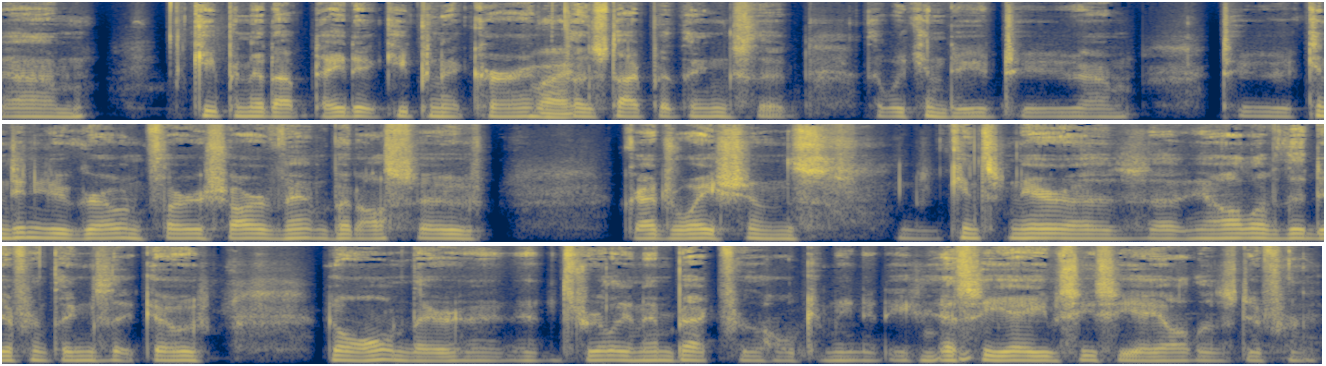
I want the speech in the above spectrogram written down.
um, keeping it updated, keeping it current. Right. Those type of things that that we can do to um, to continue to grow and flourish our event, but also graduations, quinceaneras, uh, you know, all of the different things that go go on there. It's really an impact for the whole community. SCA, CCA, all those different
